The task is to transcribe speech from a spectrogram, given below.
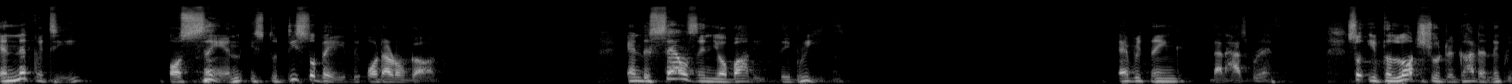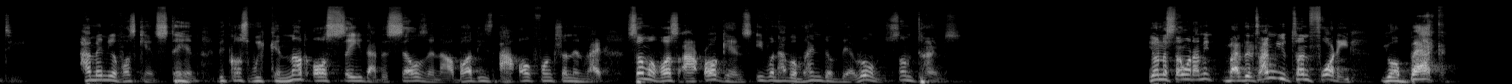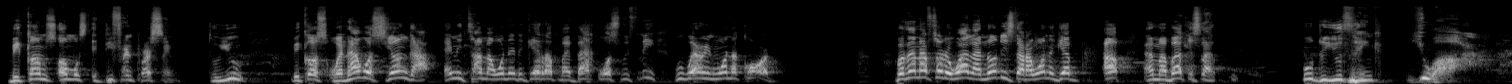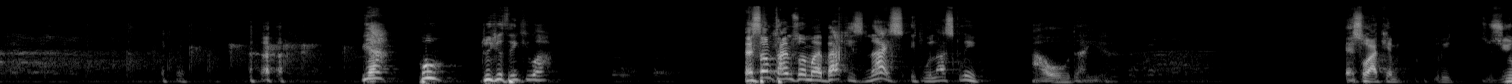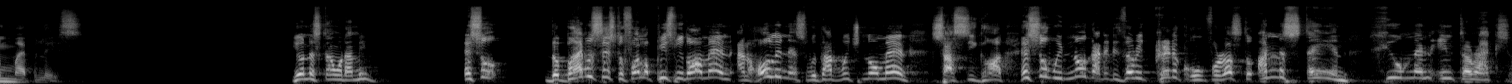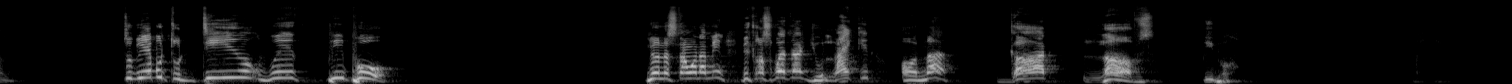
Iniquity or sin is to disobey the order of God. And the cells in your body, they breathe. Everything that has breath. So if the Lord should regard iniquity, how many of us can stand? Because we cannot all say that the cells in our bodies are all functioning right. Some of us, our organs, even have a mind of their own sometimes. You understand what I mean? By the time you turn 40, your back becomes almost a different person to you. Because when I was younger, anytime I wanted to get up, my back was with me. We were in one accord. But then after a while, I noticed that I want to get up, and my back is like, Who do you think you are? Yeah, who do you think you are? And sometimes when my back is nice, it will ask me, How old are you? And so I can resume my place. You understand what I mean? And so the Bible says to follow peace with all men and holiness without which no man shall see God. And so we know that it is very critical for us to understand human interaction to be able to deal with people. You understand what I mean? Because whether you like it or not, God loves people.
